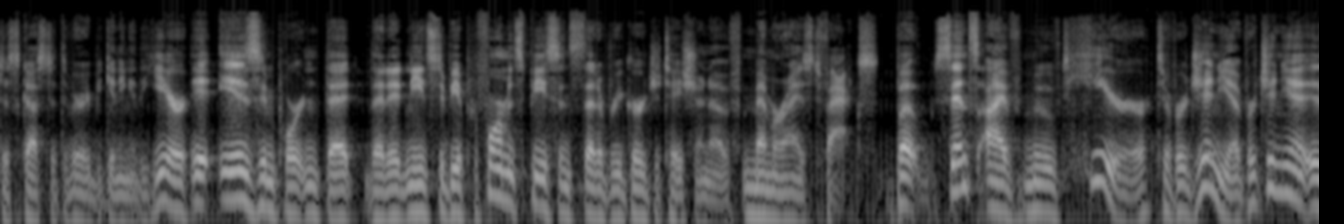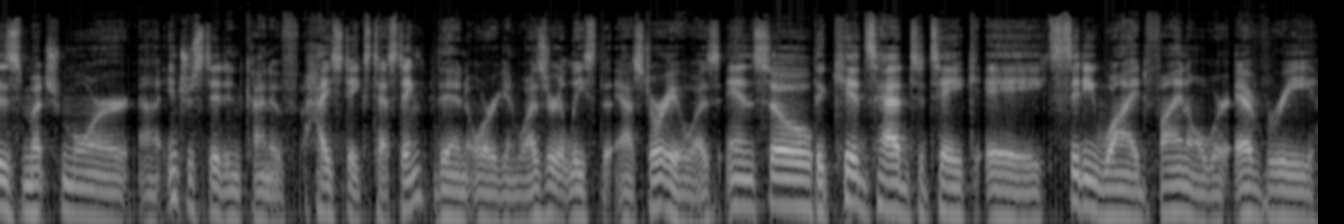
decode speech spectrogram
discussed at the very beginning of the year. It is important that that it needs to be a performance piece instead of regurgitation of memorized facts. But since I've moved here to Virginia, Virginia is much more uh, interested in kind of high stakes testing than Oregon was, or at least Astoria was. And so the kids had to take a citywide final where every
